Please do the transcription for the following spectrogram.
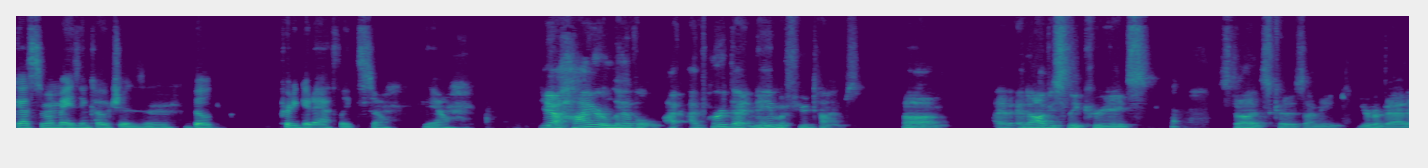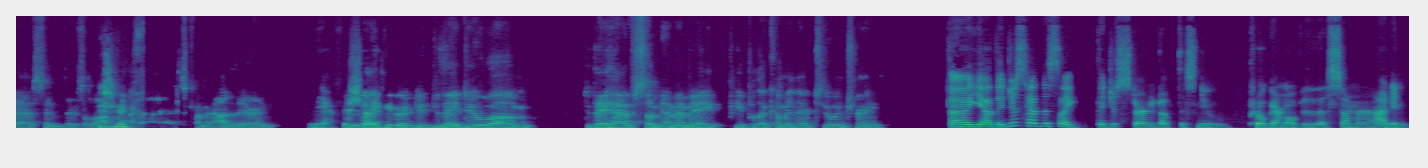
got some amazing coaches and build pretty good athletes. So yeah. Yeah, higher level. I, have heard that name a few times. Um, it, it obviously creates studs because I mean you're a badass and there's a lot of more coming out of there. And yeah, for sure. I hear, do, do they do um, do they have some MMA people that come in there too and train? Uh, yeah, they just had this like they just started up this new program over the summer. I didn't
